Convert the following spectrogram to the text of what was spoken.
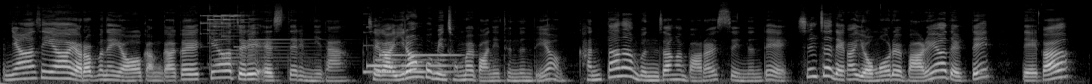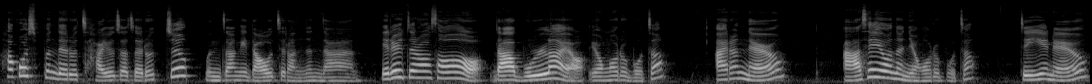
안녕하세요. 여러분의 영어 감각을 깨워드릴 에스텔입니다. 제가 이런 고민 정말 많이 듣는데요. 간단한 문장을 말할 수 있는데 실제 내가 영어를 말해야 될 때 내가 하고 싶은 대로 자유자재로 쭉 문장이 나오질 않는다. 예를 들어서 나 몰라요. 영어로 뭐죠? I don't know. 아세요는 영어로 뭐죠? Do you know?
